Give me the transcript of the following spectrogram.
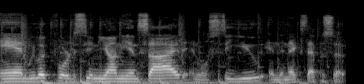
And we look forward to seeing you on the inside, and we'll see you in the next episode.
